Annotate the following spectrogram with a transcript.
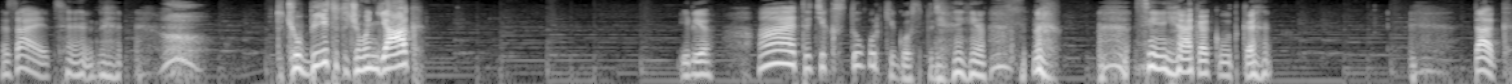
заяц. Ты чё, убийца? Ты чё, маньяк? Или... А, это текстурки, господи. Свинья как утка. Так.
